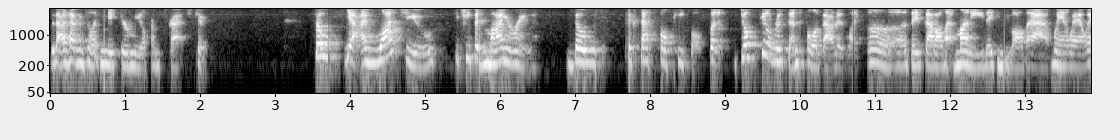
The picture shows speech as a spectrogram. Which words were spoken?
without having to like make your meal from scratch too. So yeah, I want you to keep admiring those successful people, but don't feel resentful about it like, ugh, they've got all that money, they can do all that, wah, wah, wah.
